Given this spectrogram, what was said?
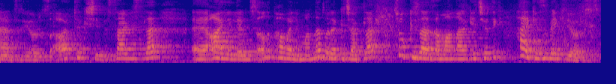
erdiriyoruz. Artık şimdi servisler e, ailelerimizi alıp havalimanına bırakacaklar. Çok güzel zamanlar geçirdik. Herkesi bekliyoruz.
